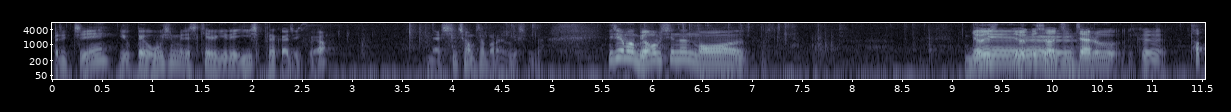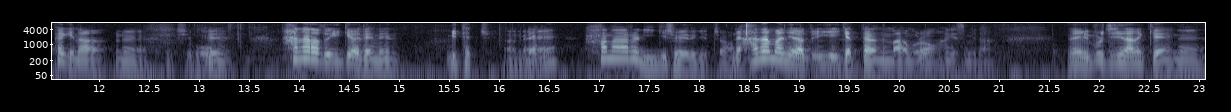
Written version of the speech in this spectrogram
bridge 650mm 스케일 길이 20 fret까지 있고요. 네, 신체 검사 바로 해보겠습니다. 이제 뭐 명엄 씨는 뭐 무게를- 여기 서 진짜로 그 퍼펙이나 네 65. 그 하나라도 이겨야 되는 밑에 줄. 아, 네. 네. 하나를 이기셔야 되겠죠. 네, 하나만이라도 이기겠다는 마음으로 하겠습니다. 네, 일부러 지진 않을게. 네.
